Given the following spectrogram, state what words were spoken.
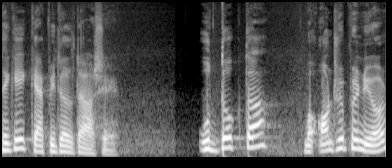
থেকেই ক্যাপিটালটা আসে। উদ্যোক্তা বা অন্টারপ্রেনিয়র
